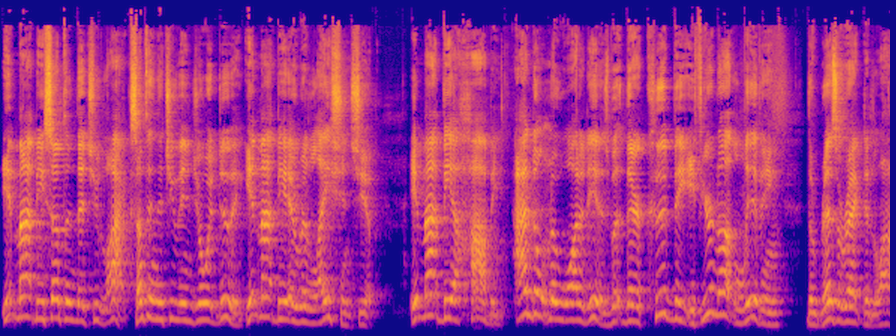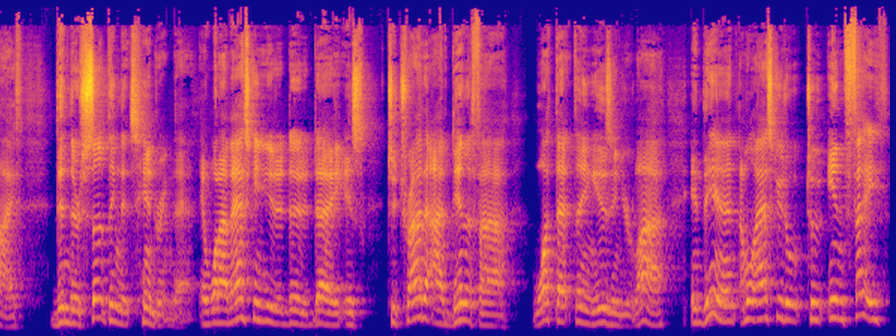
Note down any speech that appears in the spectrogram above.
It might be something that you like, something that you enjoy doing. It might be a relationship. It might be a hobby. I don't know what it is, but there could be, if you're not living the resurrected life, then there's something that's hindering that. And what I'm asking you to do today is to try to identify what that thing is in your life. And then I'm going to ask you to, to in faith,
